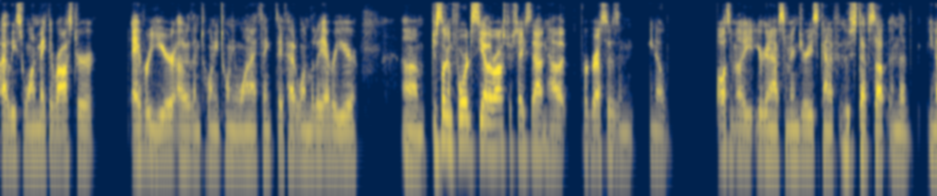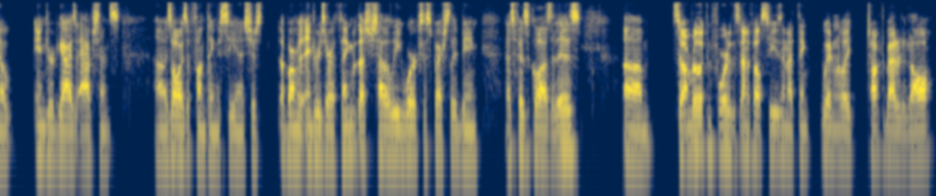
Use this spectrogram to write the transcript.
at least one make the roster every year other than 2021. I think they've had one literally every year. Um, just looking forward to see how the roster shakes out and how it progresses and, you know, ultimately you're going to have some injuries. Kind of who steps up in the you know injured guy's absence uh, is always a fun thing to see, and it's just a bummer that injuries are a thing, but that's just how the league works, especially being as physical as it is. Um, so I'm really looking forward to this NFL season. I think we hadn't really talked about it at all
